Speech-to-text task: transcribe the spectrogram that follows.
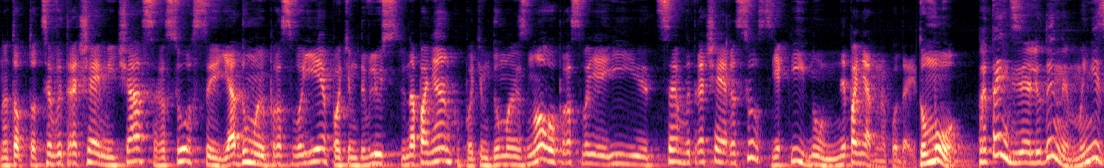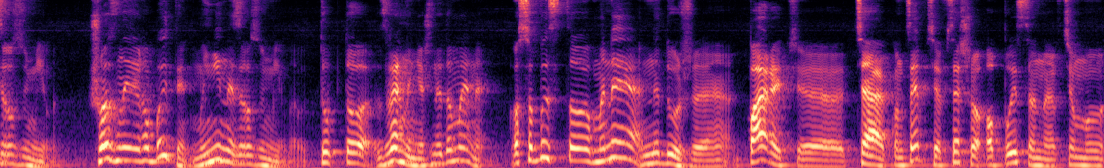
Ну тобто, це витрачає мій час, ресурси. Я думаю про своє, потім дивлюсь на панянку, потім думаю знову про своє, і це витрачає ресурс, який ну непонятно куди. Тому претензія людини мені зрозуміла. Що з нею робити, мені не зрозуміло. Тобто, звернення ж не до мене. Особисто мене не дуже парить е, ця концепція, все, що описано в цьому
